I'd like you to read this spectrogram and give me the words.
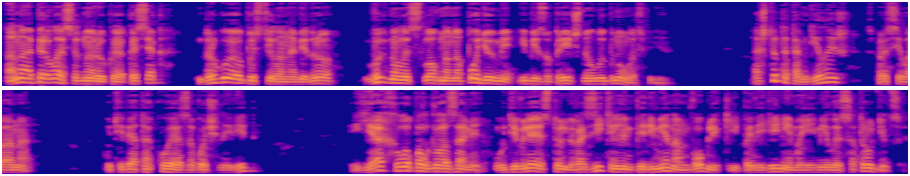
Она оперлась одной рукой о косяк, другую опустила на бедро, выгнулась словно на подиуме и безупречно улыбнулась мне. «А что ты там делаешь?» — спросила она. «У тебя такой озабоченный вид». Я хлопал глазами, удивляясь столь разительным переменам в облике и поведении моей милой сотрудницы.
